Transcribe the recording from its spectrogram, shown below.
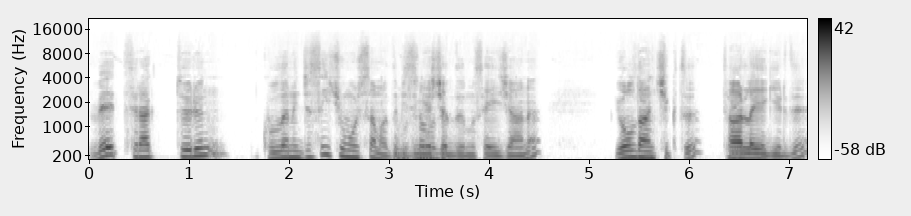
Ve traktörün kullanıcısı hiç umursamadı bizim Umursamadı. yaşadığımız heyecanı. Yoldan çıktı, tarlaya girdi.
